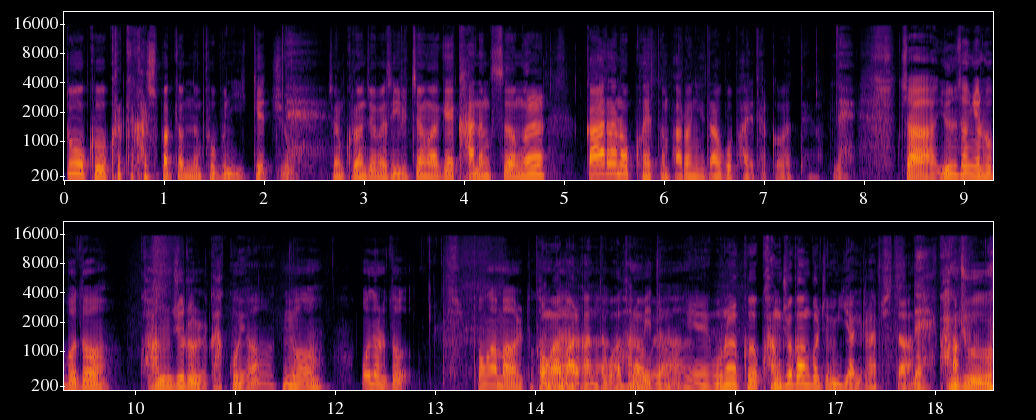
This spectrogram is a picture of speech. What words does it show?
또 그 그렇게 갈 수밖에 없는 부분이 있겠죠. 네. 저는 그런 점에서 일정하게 가능성을 깔아놓고 했던 발언이라고 봐야 될 것 같아요. 네. 자 윤석열 후보도 광주를 갔고요. 또 오늘은 또 봉화마을 또 음. 봉화마을 간다 간다고 하더라고요. 합니다. 예, 오늘 그 광주 간 걸 좀 이야기를 합시다. 네, 광주를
